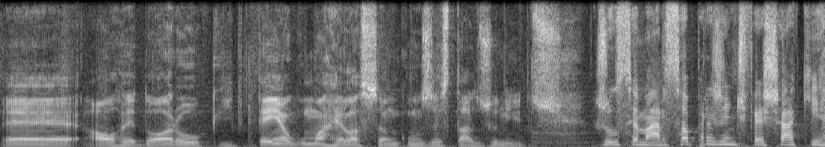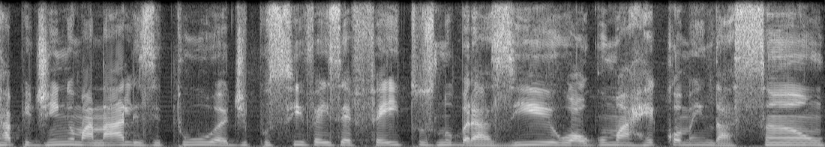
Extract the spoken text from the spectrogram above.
eh, ao redor ou que tem alguma relação com os Estados Unidos. Jusemar, só para a gente fechar aqui rapidinho, uma análise tua de possíveis efeitos no Brasil, alguma recomendação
